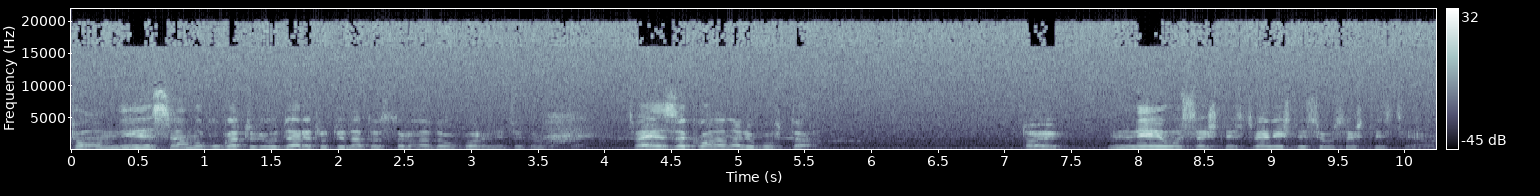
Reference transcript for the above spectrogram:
То не е само когато ви ударят от едната страна да обърнете другата. Това е закона на любовта. Той не е осъществен и ще се осъществява.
